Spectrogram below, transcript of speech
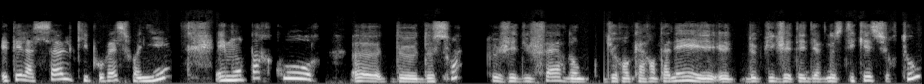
était la seule qui pouvait soigner. Et mon parcours euh, de, de soins que j'ai dû faire donc durant 40 années et, depuis que j'ai été diagnostiquée surtout,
